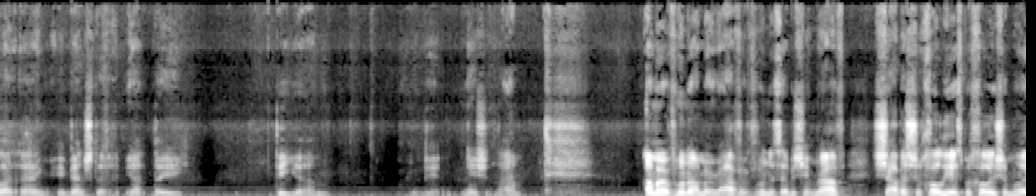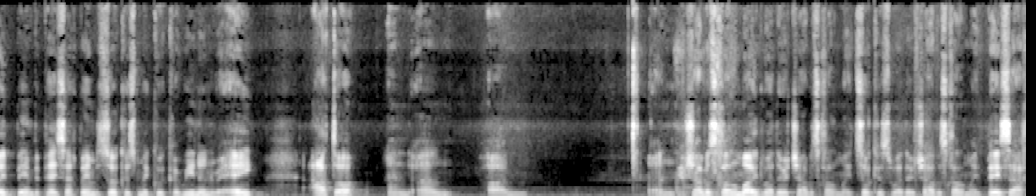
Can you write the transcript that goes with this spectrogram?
uh, he benched the yeah, the the um, the nation the Am. Amar Rav Huna Amar Rav Rav Huna said b'shem Rav Shabbos shecholios b'chol shemoid ben b'Pesach ben b'Sukkos mikra karinan re'ei ato and um, um, and Shabbos Chalamoid, whether it's Shabbos Chalamoid Sukkos, whether it's Shabbos Chalamoid Pesach,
